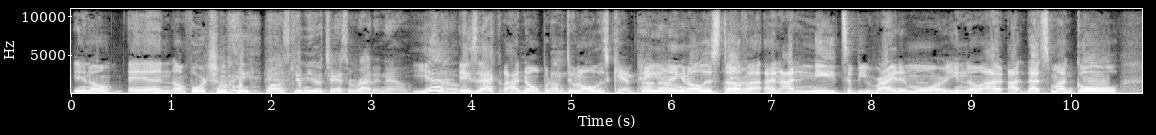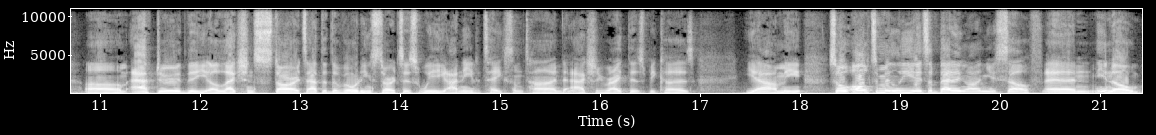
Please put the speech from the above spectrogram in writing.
you know, and unfortunately, Well, it's giving you a chance to write it now. yeah, So, exactly. I know, but I'm doing all this campaigning and all this stuff, I and I need to be writing more. You know, I, I that's my goal. Um, after the election starts, after the voting starts this week, I need to take some time to actually write this because. Yeah, I mean, so ultimately it's a betting on yourself, and you know,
